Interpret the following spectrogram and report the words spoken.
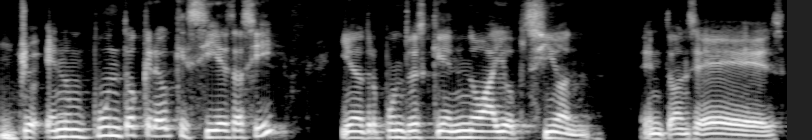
yo en un punto creo que sí es así y en otro punto es que no hay opción. Entonces,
